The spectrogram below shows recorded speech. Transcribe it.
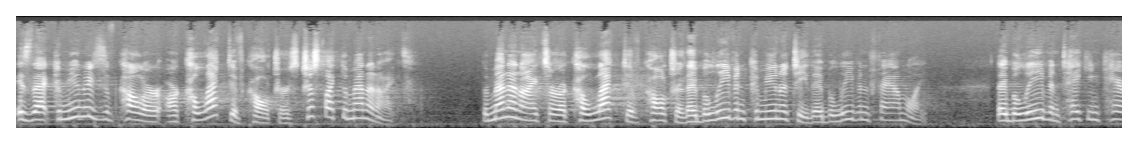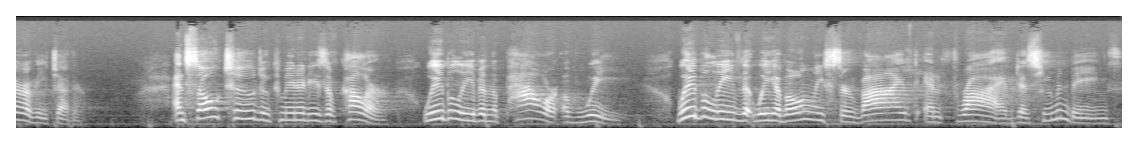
is that communities of color are collective cultures, just like the Mennonites. The Mennonites are a collective culture. They believe in community, they believe in family, they believe in taking care of each other. And so too do communities of color. We believe in the power of we. We believe that we have only survived and thrived as human beings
